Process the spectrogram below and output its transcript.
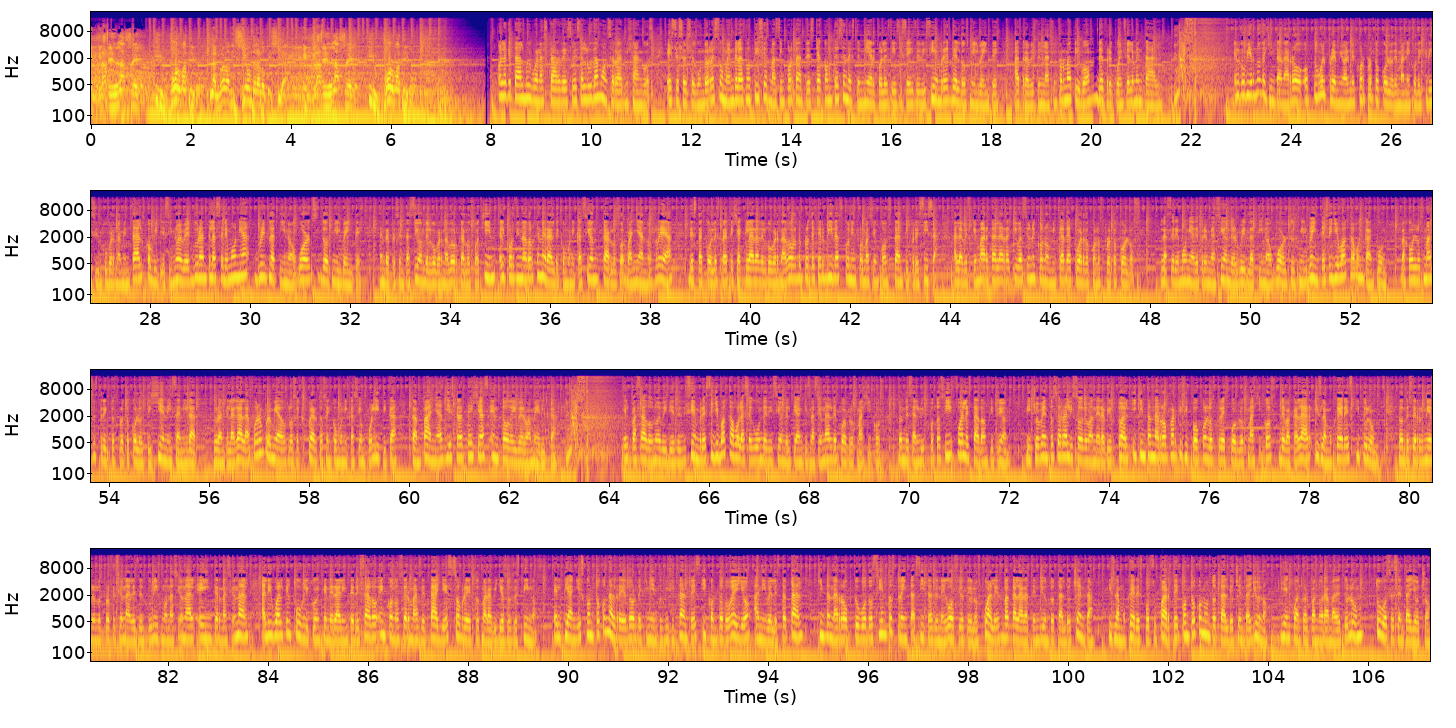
Enlace. Enlace informativo. La nueva edición de la noticia. Enlace. Enlace informativo. Hola, ¿qué tal? Muy buenas tardes. Les saluda Montserrat Mijangos. Este es el segundo resumen de las noticias más importantes que acontecen este miércoles 16 de diciembre del 2020 a través del enlace informativo de Frecuencia Elemental. El gobierno de Quintana Roo obtuvo el premio al mejor protocolo de manejo de crisis gubernamental COVID-19 durante la ceremonia Brit Latino Awards 2020. En representación del gobernador Carlos Joaquín, el coordinador general de comunicación Carlos Orbañanos Rea destacó la estrategia clara del gobernador de proteger vidas con información constante y precisa, a la vez que marca la reactivación económica de acuerdo con los protocolos. La ceremonia de premiación del Read Latino Awards 2020 se llevó a cabo en Cancún, bajo los más estrictos protocolos de higiene y sanidad. Durante la gala fueron premiados los expertos en comunicación política, campañas y estrategias en toda Iberoamérica. El pasado 9 y 10 de diciembre se llevó a cabo la segunda edición del Tianguis Nacional de Pueblos Mágicos, donde San Luis Potosí fue el estado anfitrión. Dicho evento se realizó de manera virtual y Quintana Roo participó con los tres pueblos mágicos de Bacalar, Isla Mujeres y Tulum, donde se reunieron los profesionales del turismo nacional e internacional, al igual que el público en general interesado en conocer más detalles sobre estos maravillosos destinos. El Tianguis contó con alrededor de 500 visitantes y con todo ello, a nivel estatal, Quintana Roo obtuvo 230 citas de negocios, de los cuales Bacalar atendió un total de 80. Isla Mujeres, por su parte, contó con un total de 81, y en cuanto al panorama de Tulum, tuvo 68.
